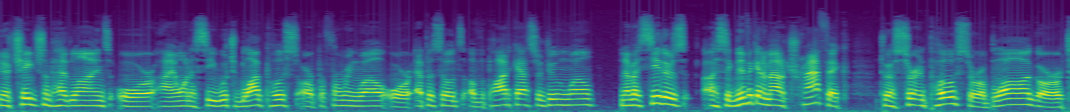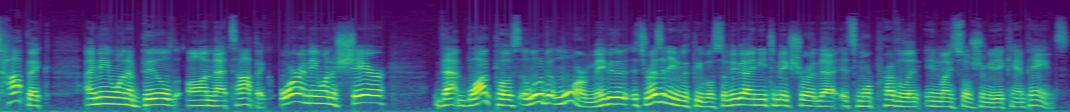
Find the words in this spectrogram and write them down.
you know changed some headlines or I want to see which blog posts are performing well or episodes of the podcast are doing well. And if I see there's a significant amount of traffic to a certain post or a blog or a topic, I may want to build on that topic. Or I may want to share that blog post a little bit more. Maybe it's resonating with people, so maybe I need to make sure that it's more prevalent in my social media campaigns.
